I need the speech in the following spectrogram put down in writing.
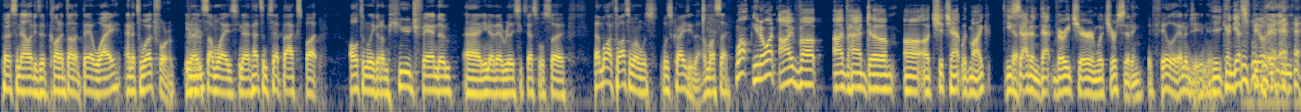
personalities that have kind of done it their way, and it's worked for them. You know, Mm-hmm. in some ways, you know, they've had some setbacks, but ultimately got a huge fandom, and you know, they're really successful. So that Mike Tyson one was was crazy, though I must say. Well, you know what? I've uh, I've had um, uh, a chit chat with Mike. He Yeah. sat in that very chair in which you're sitting. Could feel the energy in. You can yes feel it. And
